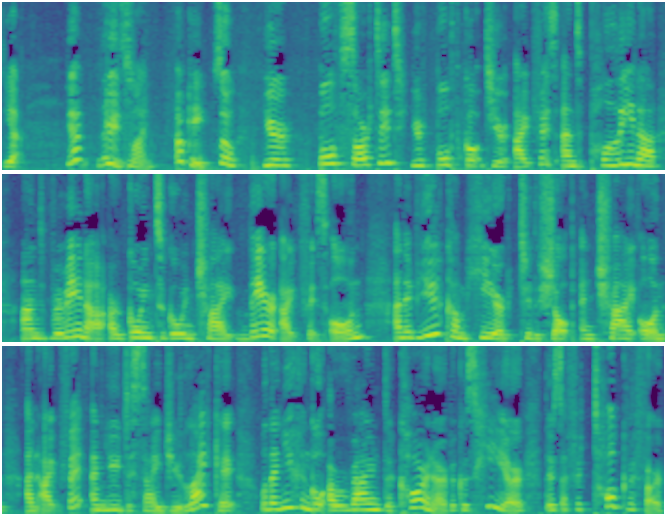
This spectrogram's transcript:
Yeah. Yep, good. Mine. Okay, so you're both sorted. You've both got your outfits, and Paulina and Verena are going to go and try their outfits on. And if you come here to the shop and try on an outfit and you decide you like it, well, then you can go around the corner because here there's a photographer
